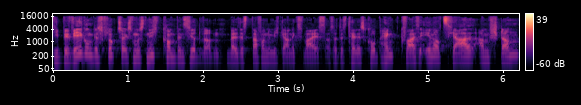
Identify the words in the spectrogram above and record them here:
die Bewegung des Flugzeugs muss nicht kompensiert werden, weil das davon nämlich gar nichts weiß. Also das Teleskop hängt quasi inertial am Stern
